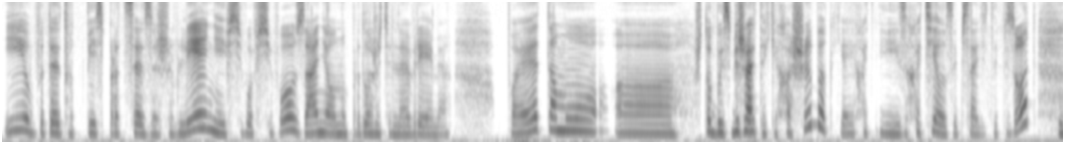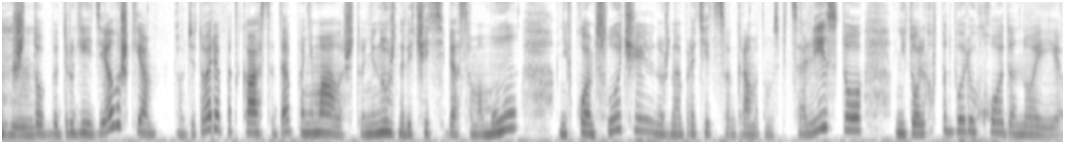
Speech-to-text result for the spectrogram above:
и вот этот вот весь процесс заживления и всего-всего занял, ну, продолжительное время. Поэтому, э, чтобы избежать таких ошибок, я и захотела записать этот эпизод, угу. чтобы другие девушки, аудитория подкаста, да, понимала, что не нужно лечить себя самому, ни в коем случае нужно обратиться к грамотному специалисту, не только в подборе ухода, но и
